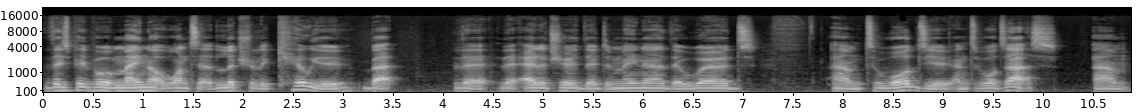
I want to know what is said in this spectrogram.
these people may not want to literally kill you, but their their attitude, their demeanor, their words um, towards you and towards us um,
